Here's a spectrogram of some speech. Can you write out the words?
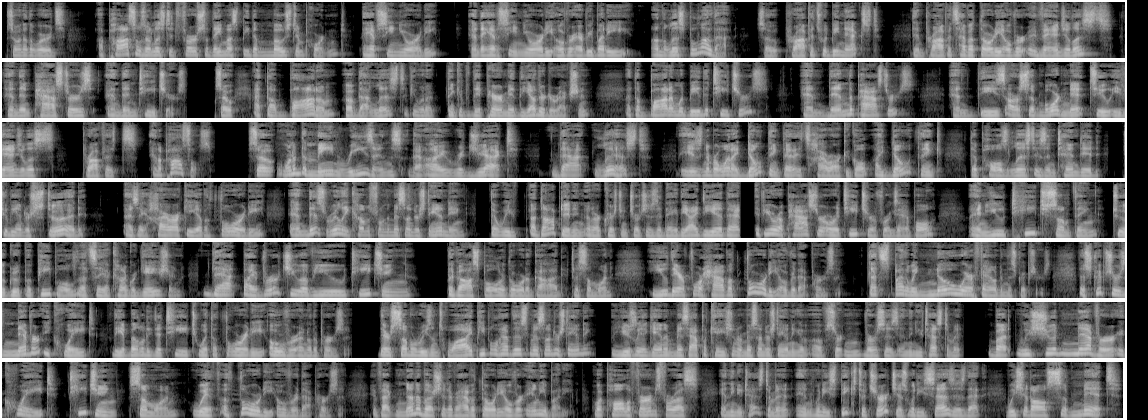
So in other words, apostles are listed first, so they must be the most important. They have seniority and they have seniority over everybody on the list below that. So prophets would be next. Then prophets have authority over evangelists and then pastors and then teachers. So at the bottom of that list, if you want to think of the pyramid the other direction, at the bottom would be the teachers and then the pastors. And these are subordinate to evangelists, prophets, and apostles. So one of the main reasons that I reject that list is number one, I don't think that it's hierarchical. I don't think that Paul's list is intended to be understood as a hierarchy of authority. And this really comes from the misunderstanding that we've adopted in, in, our Christian churches today. The idea that if you're a pastor or a teacher, for example, and you teach something to a group of people, let's say a congregation, that by virtue of you teaching the gospel or the word of God to someone, you therefore have authority over that person. That's, by the way, nowhere found in the scriptures. The scriptures never equate the ability to teach with authority over another person. There's several reasons why people have this misunderstanding. Usually, again, a misapplication or misunderstanding of, of certain verses in the New Testament. But we should never equate teaching someone with authority over that person. In fact, none of us should ever have authority over anybody. What Paul affirms for us in the New Testament, and when he speaks to churches, what he says is that we should all submit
